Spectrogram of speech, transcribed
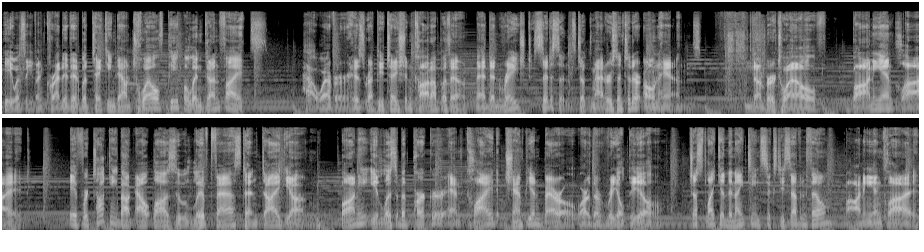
He was even credited with taking down 12 people in gunfights. However, his reputation caught up with him, and enraged citizens took matters into their own hands. Number 12 Bonnie and Clyde. If we're talking about outlaws who lived fast and died young, Bonnie Elizabeth Parker and Clyde Champion Barrow are the real deal. Just like in the 1967 film Bonnie and Clyde.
